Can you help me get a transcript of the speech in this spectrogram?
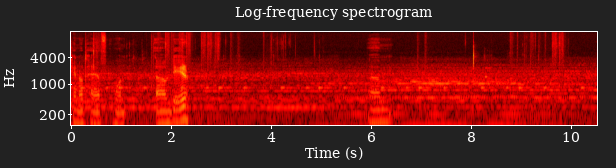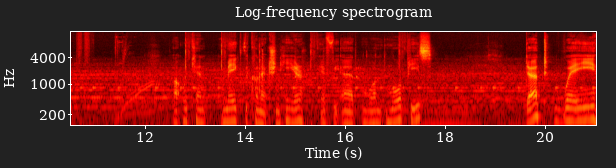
Cannot have one down there. Um, oh, we can make the connection here if we add one more piece. That way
